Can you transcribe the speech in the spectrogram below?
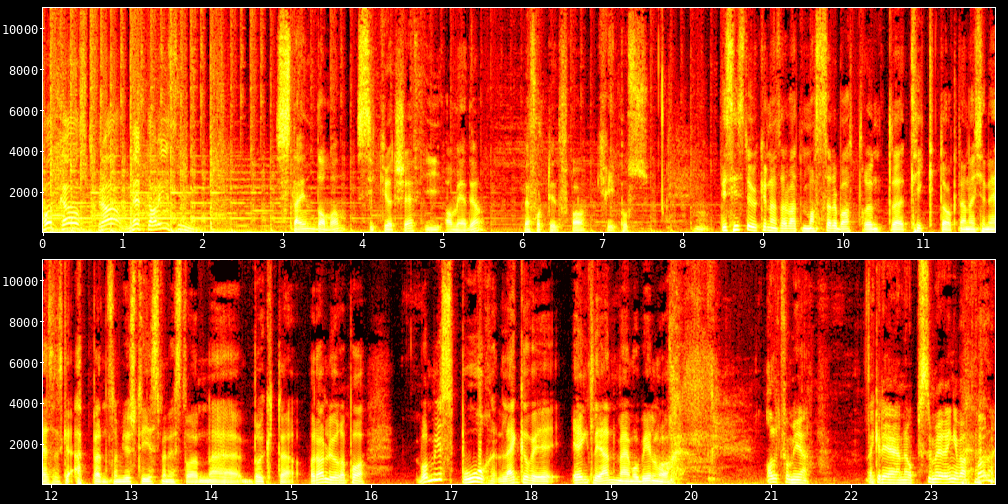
podkast fra Nettavisen. Stein Damman, sikkerhetssjef i Amedia, med fortid fra Kripos. De siste ukene så har det vært masse debatt rundt eh, TikTok, denne kinesiske appen som justisministeren eh, brukte. Og da lurer jeg på, hvor mye spor legger vi egentlig igjen med mobilen vår? altfor mye. Er ikke det en oppsummering, i hvert fall?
